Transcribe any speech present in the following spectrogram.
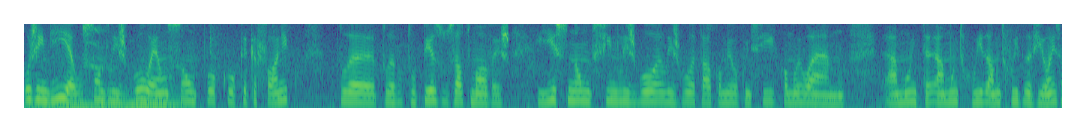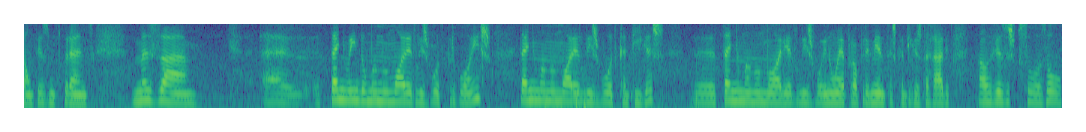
Hoje em dia, o som de Lisboa é um som um pouco cacafónico, pela, pela, pelo peso dos automóveis e isso não me define Lisboa, Lisboa tal como eu a conheci, como eu a amo. Há, muita, há muito ruído, há muito ruído de aviões, há um peso muito grande, mas há, uh, tenho ainda uma memória de Lisboa de pregões, tenho uma memória de Lisboa de cantigas, tenho uma memória de Lisboa e não é propriamente as cantigas da rádio, talvez as pessoas ou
